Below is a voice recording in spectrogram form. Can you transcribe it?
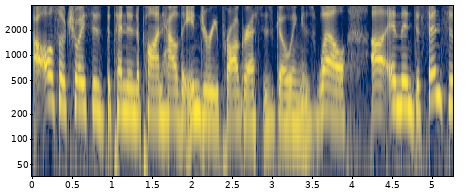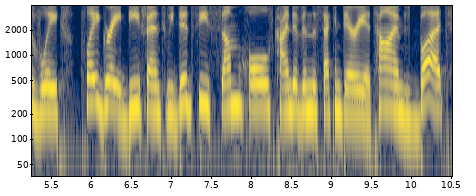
also choices dependent upon how the injury progress is going as well. Uh, and then defensively, play great defense. We did see some holes kind of in the secondary at times, but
